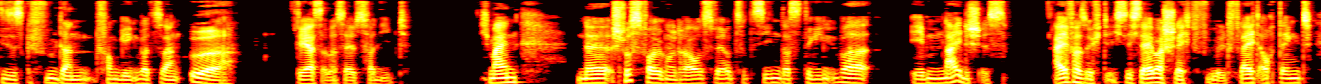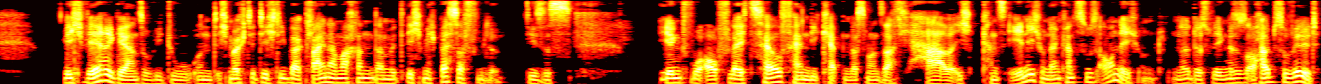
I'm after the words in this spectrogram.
dieses Gefühl dann vom Gegenüber zu sagen, der ist aber selbst verliebt? Ich meine, eine Schlussfolgerung daraus wäre zu ziehen, dass der Gegenüber eben neidisch ist, eifersüchtig, sich selber schlecht fühlt, vielleicht auch denkt, ich wäre gern so wie du und ich möchte dich lieber kleiner machen, damit ich mich besser fühle. Dieses irgendwo auch vielleicht self-handicappen, dass man sagt, ja, aber ich kann's eh nicht und dann kannst du es auch nicht und ne, deswegen ist es auch halb so wild.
